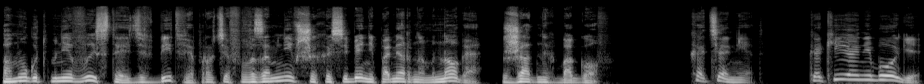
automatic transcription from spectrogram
помогут мне выстоять в битве против возомнивших о себе непомерно много жадных богов. Хотя нет, какие они боги?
